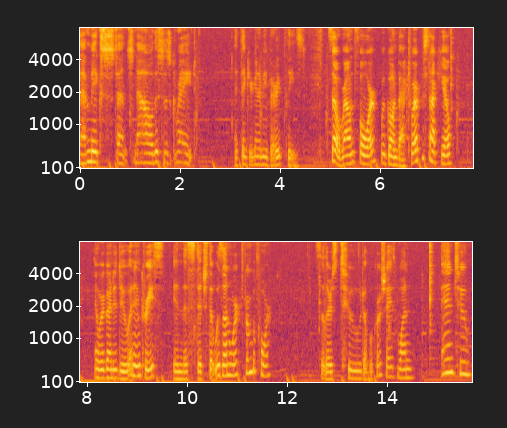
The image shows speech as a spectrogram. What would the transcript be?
that makes sense now. This is great. I think you're going to be very pleased. So round four, we're going back to our pistachio and we're going to do an increase in this stitch that was unworked from before. So there's two double crochets, one, and two.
